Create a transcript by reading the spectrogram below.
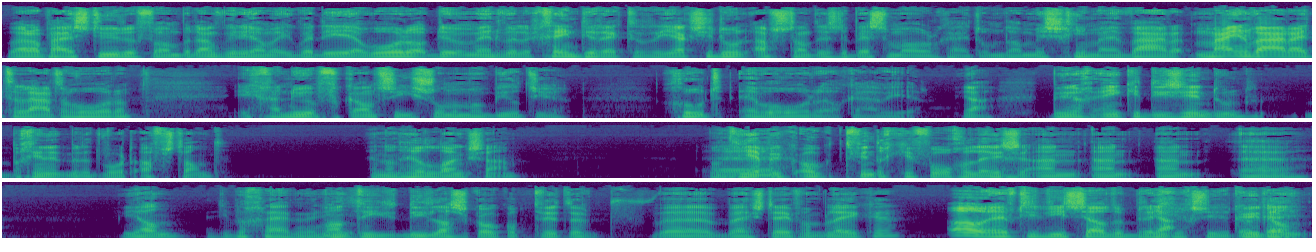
Waarop hij stuurde van bedankt William, ik waardeer jouw woorden. Op dit moment wil ik geen directe reactie doen. Afstand is de beste mogelijkheid om dan misschien mijn, ware, mijn waarheid te laten horen. Ik ga nu op vakantie zonder mobieltje. Goed en we horen elkaar weer. Wil je nog één keer die zin doen? Begin het met het woord afstand. En dan heel langzaam. Want die Eh. heb ik ook twintig keer voorgelezen aan, aan, aan Jan. Die begrijpen we niet. Want die, die las ik ook op Twitter eh, bij Stefan Bleker. Oh, heeft hij diezelfde berichtje Ja, gestuurd? Kun je Oké. dan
